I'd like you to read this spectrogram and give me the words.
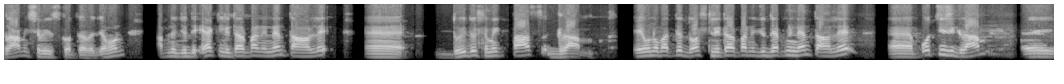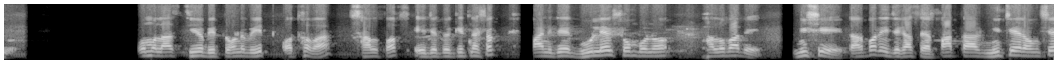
গ্রাম হিসেবে ইউজ করতে হবে। যেমন আপনি যদি এক লিটার পানি নেন তাহলে দুই দশমিক পাঁচ গ্রাম। এই অনুপাতে দশ লিটার পানি যদি আপনি নেন তাহলে পঁচিশ গ্রাম এই ওমোলাস অথবা সালফক্স এই জাতীয় কীটনাশক পানিতে গুলে সম্পূর্ণ ভালোভাবে মিশিয়ে তারপর এই যে গাছের পাতার নিচের অংশে,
